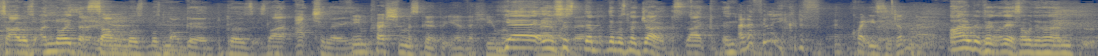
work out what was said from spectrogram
so I was annoyed that some was, was not good because it's like actually The impression was good, but yeah, the humour. yeah, wasn't it was just was there, there was no jokes. Like, and And I feel like you could have quite easily done that. I would have done this. I would have done, um,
